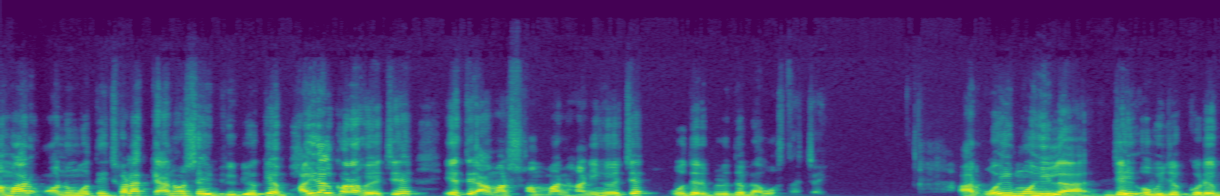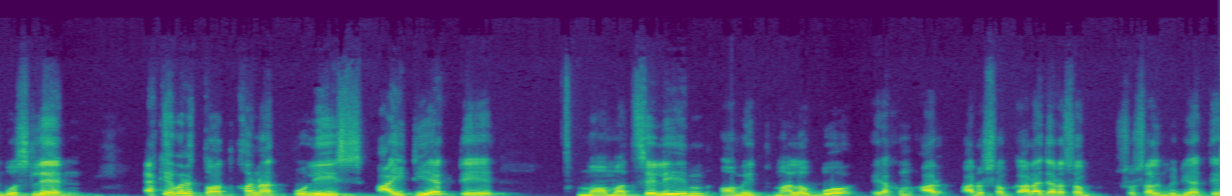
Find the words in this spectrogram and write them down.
আমার অনুমতি ছাড়া কেন সেই ভিডিওকে ভাইরাল করা হয়েছে? এতে আমার সম্মান হানি হয়েছে, ওদের বিরুদ্ধে ব্যবস্থা চাই। আর ওই মহিলা যেই অভিযোগ করে বসলেন, একেবারে তৎক্ষণাৎ পুলিশ আইটি অ্যাক্টে মোহাম্মদ সেলিম, অমিত মালব্য, এরকম আর, আরও সব কারা, যারা সব সোশ্যাল মিডিয়াতে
